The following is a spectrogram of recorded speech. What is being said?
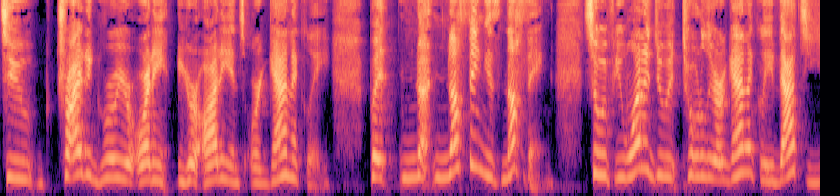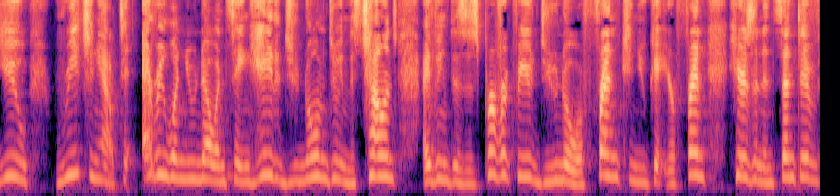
to try to grow your audience, your audience organically. But no, nothing is nothing. So if you want to do it totally organically, that's you reaching out to everyone you know and saying, Hey, did you know I'm doing this challenge? I think this is perfect for you. Do you know a friend? Can you get your friend? Here's an incentive.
